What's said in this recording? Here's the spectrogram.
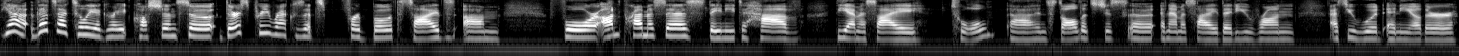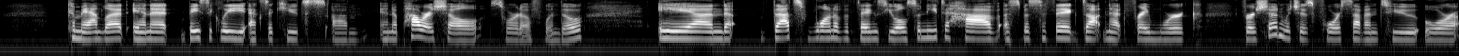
Yeah, that's actually a great question. So there's prerequisites for both sides. Um, for on-premises, they need to have the MSI tool uh, installed. It's just uh, an MSI that you run as you would any other commandlet, and it basically executes um, in a PowerShell sort of window. And that's one of the things you also need to have a specific .NET framework version, which is 472 or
